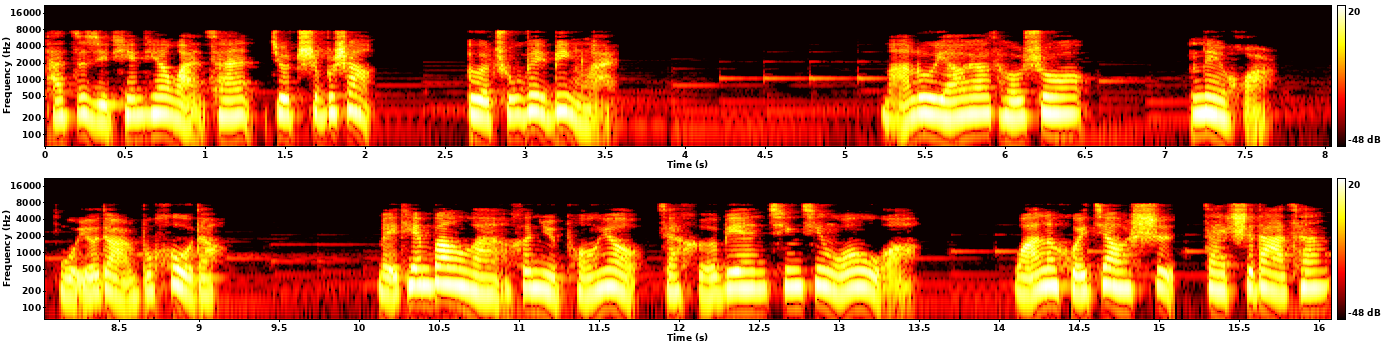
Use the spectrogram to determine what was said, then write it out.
他自己天天晚餐就吃不上，饿出胃病来。马路摇摇头说：“那会儿我有点不厚道，每天傍晚和女朋友在河边卿卿我我，完了回教室再吃大餐。”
